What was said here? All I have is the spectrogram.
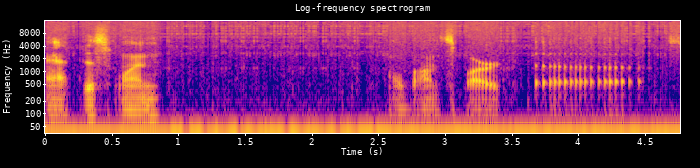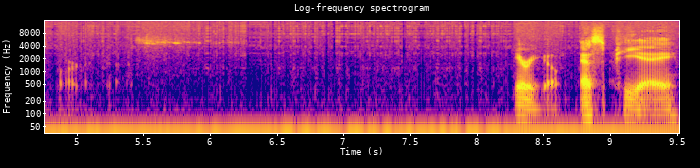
at this one. Hold on, Spart. Uh, Spartacus. Here we go. SPA.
